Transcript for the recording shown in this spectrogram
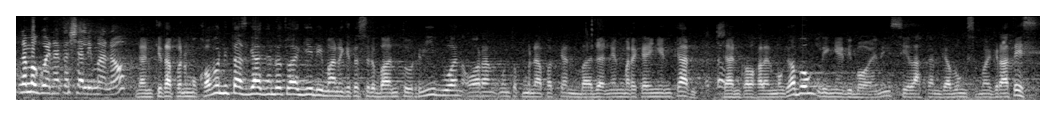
Nama gue Natasha Limano. dan kita penemu komunitas Gak Gendut lagi di mana kita sudah bantu ribuan orang untuk mendapatkan badan yang mereka inginkan. Betul. Dan kalau kalian mau gabung, linknya di bawah ini silahkan gabung semua gratis.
